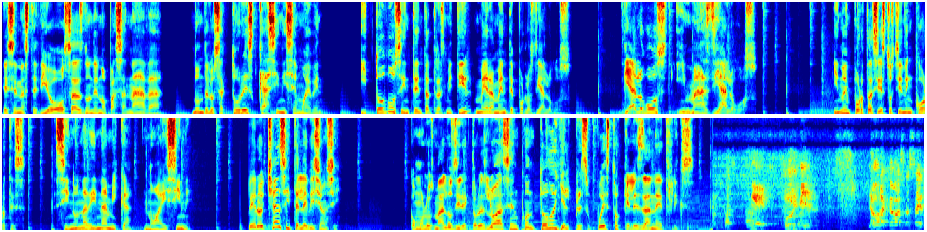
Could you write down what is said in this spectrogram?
Escenas tediosas donde no pasa nada, donde los actores casi ni se mueven, y todo se intenta transmitir meramente por los diálogos. Diálogos y más diálogos. Y no importa si estos tienen cortes, sin una dinámica no hay cine. Pero chance y televisión sí. Como los malos directores lo hacen con todo y el presupuesto que les da Netflix. Bien, muy bien. ¿Y ahora qué vas a hacer?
